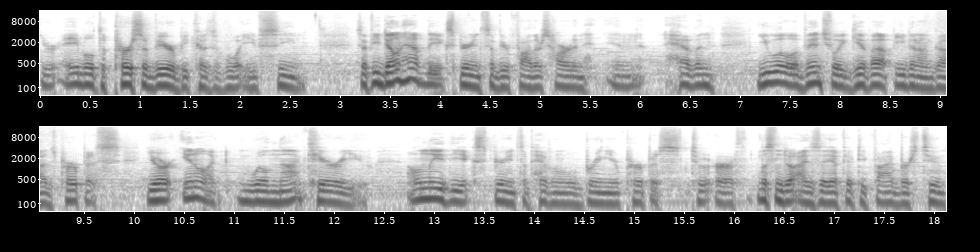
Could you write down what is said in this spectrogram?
you're able to persevere because of what you've seen. So if you don't have the experience of your Father's heart in, in heaven, you will eventually give up even on God's purpose. Your intellect will not carry you. Only the experience of heaven will bring your purpose to earth. Listen to Isaiah 55, verse 2.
